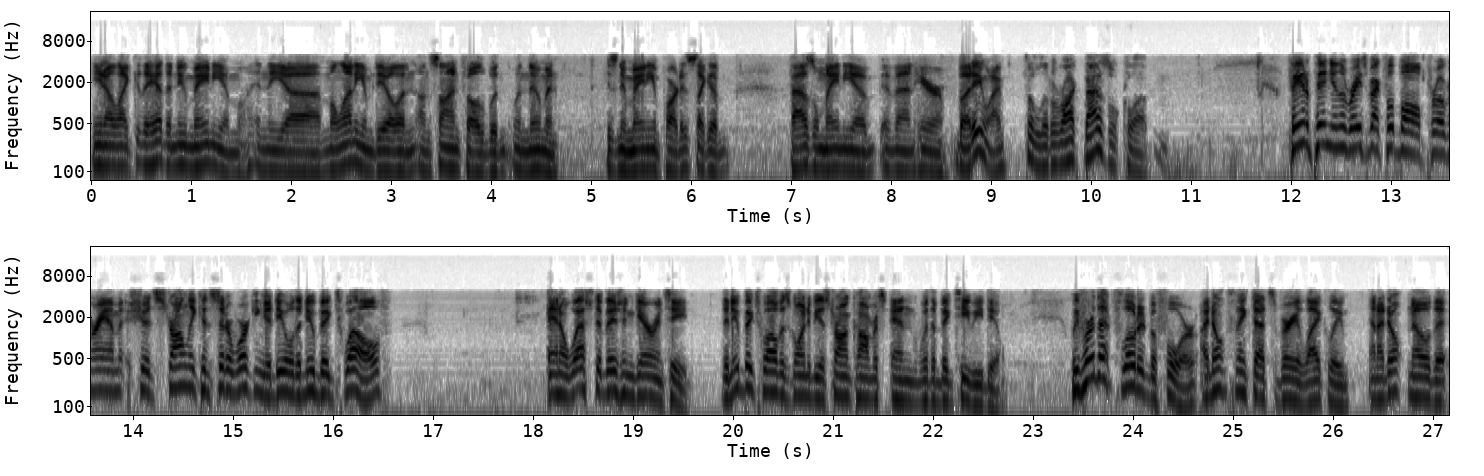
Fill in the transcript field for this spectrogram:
you know, like they had the Newmanium in the uh, Millennium deal in, on Seinfeld with with Newman, his Newmanium party. It's like a Bazzel Mania event here. But anyway, it's a Little Rock Bazzel Club. Fan opinion: The Razorback football program should strongly consider working a deal with the new Big Twelve and a West Division guaranteed. The new Big Twelve is going to be a strong conference and with a big TV deal. We've heard that floated before. I don't think that's very likely, and I don't know that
